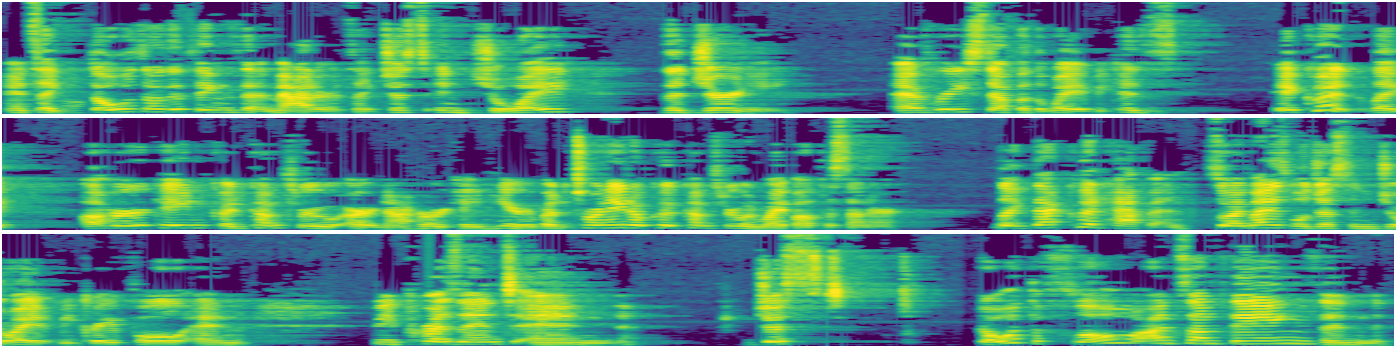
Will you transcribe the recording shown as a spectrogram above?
And it's like oh. those are the things that matter. It's like just enjoy the journey every step of the way because it could like a hurricane could come through or not hurricane here, but a tornado could come through and wipe out the center. Like that could happen. So I might as well just enjoy it, be grateful and be present and just go with the flow on some things and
